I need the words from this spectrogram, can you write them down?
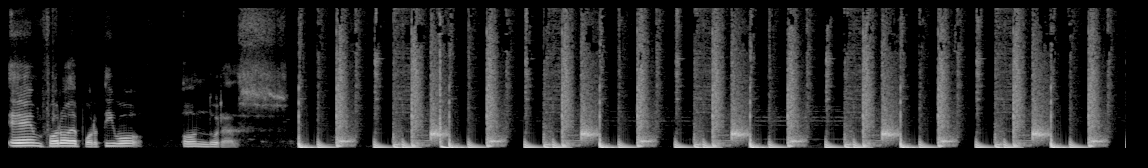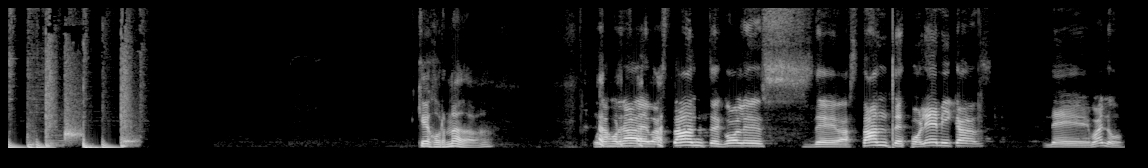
en Foro Deportivo Honduras. Qué jornada, ¿va? Una jornada de bastantes goles, de bastantes polémicas, de, bueno,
